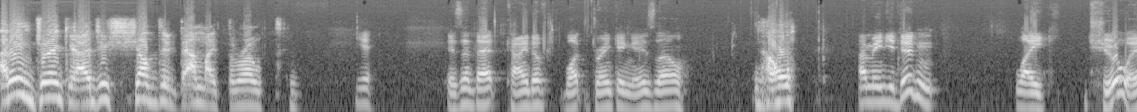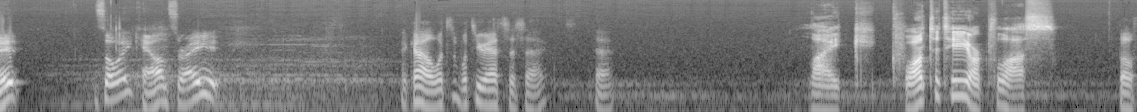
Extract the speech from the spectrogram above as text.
I didn't drink it, I just shoved it down my throat. Yeah. Isn't that kind of what drinking is, though? No. I mean, you didn't, like, chew it, so it counts, right? Hey, Kyle, what's what's your SSX? Uh, Like quantity or plus? both.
